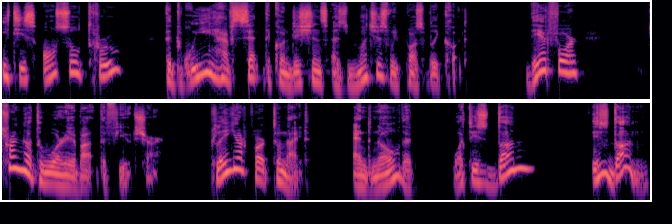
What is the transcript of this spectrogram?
it is also true that we have set the conditions as much as we possibly could. Therefore, try not to worry about the future. Play your part tonight, and know that what is done is done.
